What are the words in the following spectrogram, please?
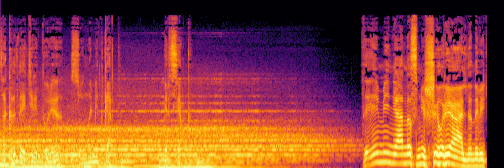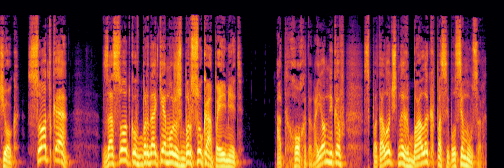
Закрытая территория зоны Мидгард. Берсерк. «Ты меня насмешил реально, новичок! Сотка? За сотку в бардаке можешь барсука поиметь!» От хохота наемников с потолочных балок посыпался мусор.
